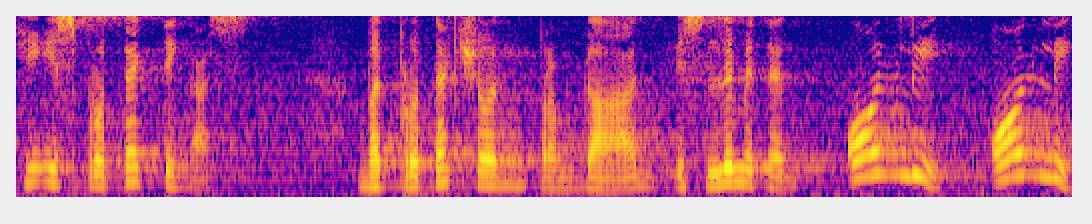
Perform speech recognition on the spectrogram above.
He is protecting us. But protection from God is limited only, only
